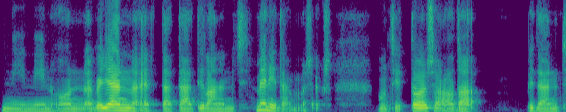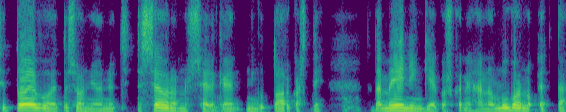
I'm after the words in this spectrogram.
niin, niin on aika jännä, että tämä tilanne nyt sitten meni tämmöiseksi. Mutta sitten toisaalta pitää nyt sitten toivoa, että Sony on nyt sitten seurannut selkeän niin kuin tarkasti tätä meininkiä, koska nehän on luvannut, että,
